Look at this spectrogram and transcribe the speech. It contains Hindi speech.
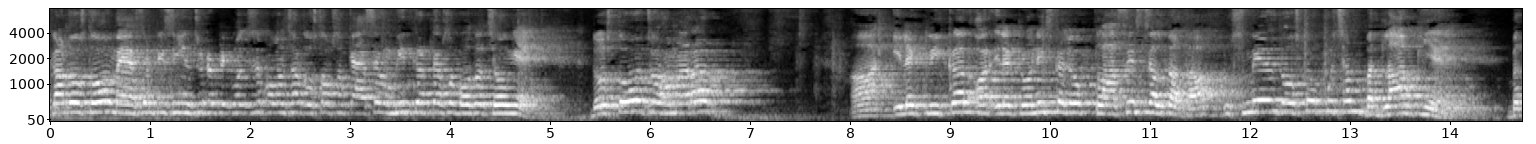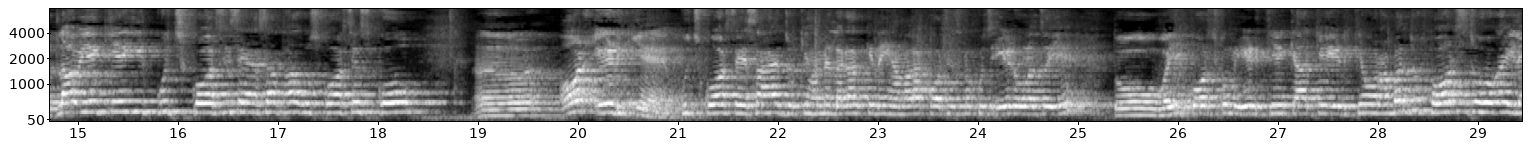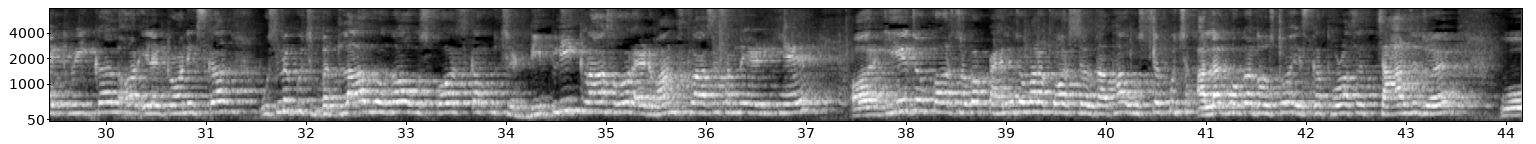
नमस्कार दोस्तों, मैं S M T C institute of technology से पवन सर। दोस्तों, आप सब कैसे उम्मीद करते हैं आप सब बहुत अच्छे होंगे। दोस्तों, जो हमारा इलेक्ट्रिकल और इलेक्ट्रॉनिक्स का जो क्लासेस चलता था, उसमें दोस्तों कुछ हम बदलाव किए हैं। बदलाव ये किए कि कुछ कोर्सेस ऐसा था, उस कोर्सेस को और ऐड किए हैं। कुछ कोर्स ऐसा है जो कि हमें लगा कि नहीं, हमारा कोर्स इसमें कुछ ऐड होना चाहिए। तो वही कोर्स को हम ऐड किए, क्या क्या ऐड किए, और हमारा जो कोर्स जो होगा इलेक्ट्रिकल और इलेक्ट्रॉनिक्स का, उसमें कुछ बदलाव होगा। उस कोर्स का कुछ डीपली क्लास और एडवांस क्लासेस हमने ऐड किए हैं। और ये जो कोर्स होगा, पहले जो हमारा कोर्स चलता था, उससे कुछ अलग होगा दोस्तों। इसका थोड़ा सा चार्ज जो है, वो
